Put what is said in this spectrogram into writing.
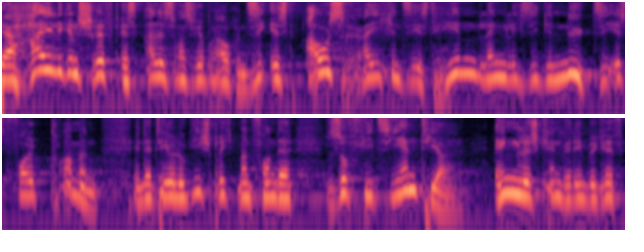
der Heiligen Schrift ist alles, was wir brauchen. Sie ist ausreichend, sie ist hinlänglich, sie genügt, sie ist vollkommen. In der Theologie spricht man von der Sufficientia. Englisch kennen wir den Begriff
